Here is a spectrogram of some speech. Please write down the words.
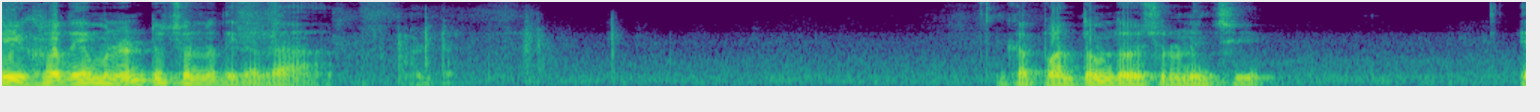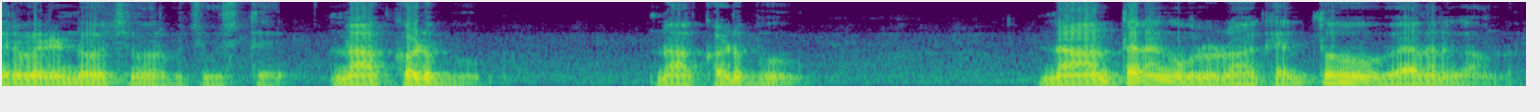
నీ హృదయం అంటుచున్నది కదా అంట. ఇంకా పంతొమ్మిదో వచ్చిన నుంచి ఇరవై రెండో వచ్చిన వరకు చూస్తే నా కడుపు నా కడుపు నా అంతరంగంలో నాకెంతో వేదనగా ఉన్నది.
